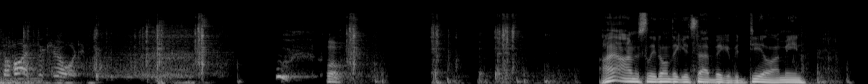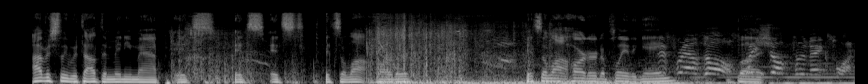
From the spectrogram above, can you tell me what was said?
Device secured. Close. I honestly don't think it's that big of a deal. I mean, obviously without the mini map, it's it's it's it's a lot harder. It's a lot harder to play the game. This round's ours. But- Stay sharp for the next one.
